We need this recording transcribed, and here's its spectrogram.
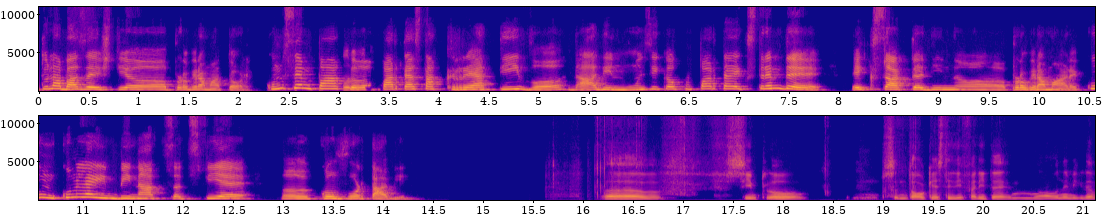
tu la bază ești uh, programator. Cum se împacă partea asta creativă da, din muzică cu partea extrem de exactă din uh, programare? Cum, cum le-ai îmbinat să-ți fie uh, confortabil? Uh, simplu. Sunt două chestii diferite, nu au nimic de,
